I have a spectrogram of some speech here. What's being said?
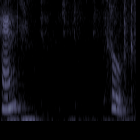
hence proved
